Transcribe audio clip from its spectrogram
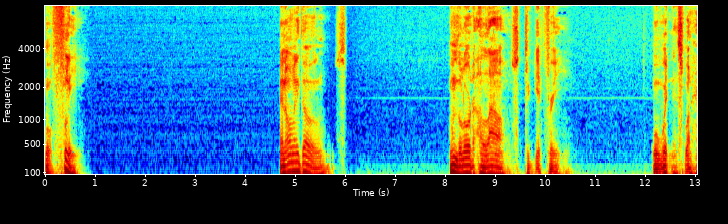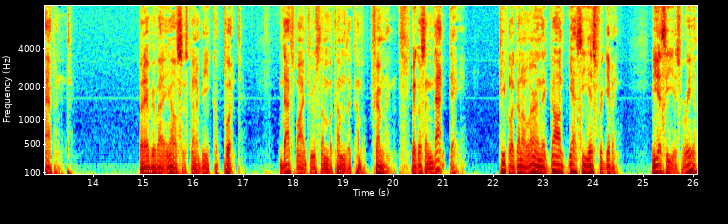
will flee. And only those whom the Lord allows to get free will witness what happened. But everybody else is going to be kaput. That's why Jerusalem becomes a cup of trembling. Because in that day, people are going to learn that God, yes, he is forgiving. Yes, he is real.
